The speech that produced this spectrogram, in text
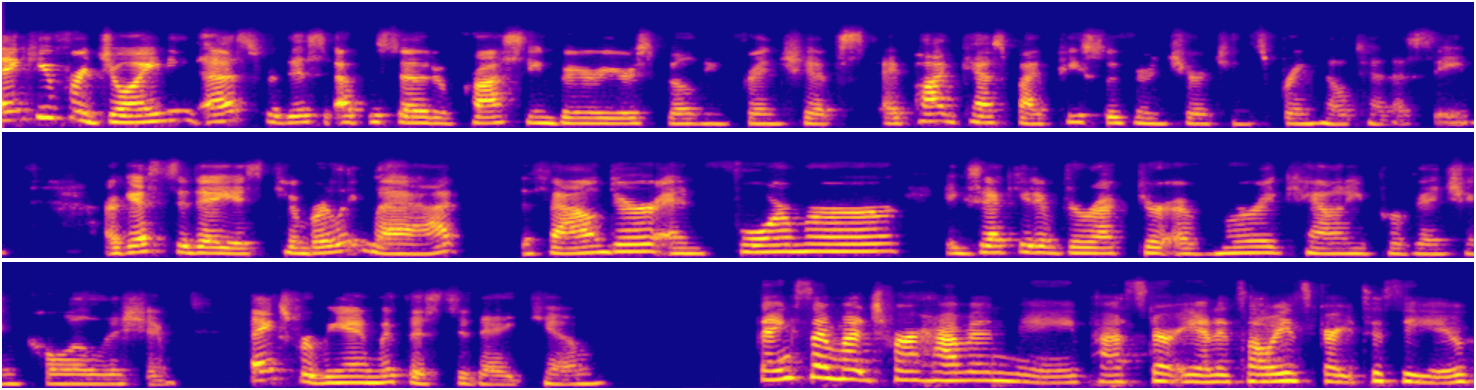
Thank you for joining us for this episode of Crossing Barriers, Building Friendships, a podcast by Peace Lutheran Church in Spring Hill, Tennessee. Our guest today is Kimberly Ladd, the founder and former executive director of Maury County Prevention Coalition. Thanks for being with us today, Kim. Thanks so much for having me, Pastor Ann. It's always great to see you.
